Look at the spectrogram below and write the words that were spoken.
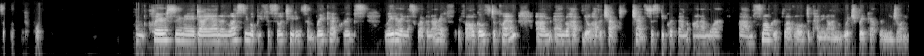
support. Um, Claire, Sume, Dianne, and Lesley will be facilitating some breakout groups later in this webinar if, if all goes to plan. Um, and we'll have, you'll have a chat, chance to speak with them on a more um, small group level, depending on which breakout room you join.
